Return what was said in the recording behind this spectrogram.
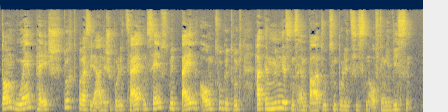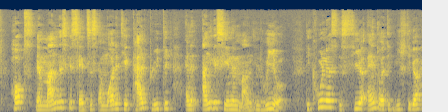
Dom Rampage durch die brasilianische Polizei und selbst mit beiden Augen zugedrückt hatte mindestens ein paar Dutzend Polizisten auf den Gewissen. Hobbs, der Mann des Gesetzes, ermordet hier kaltblütig einen angesehenen Mann in Rio. Die Coolness ist hier eindeutig wichtiger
